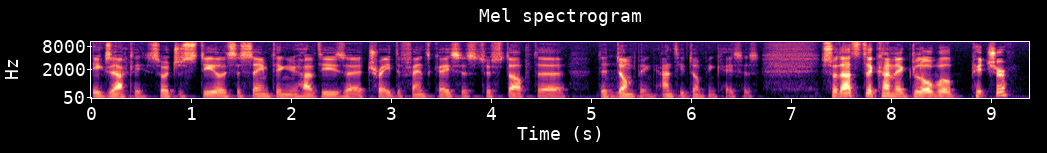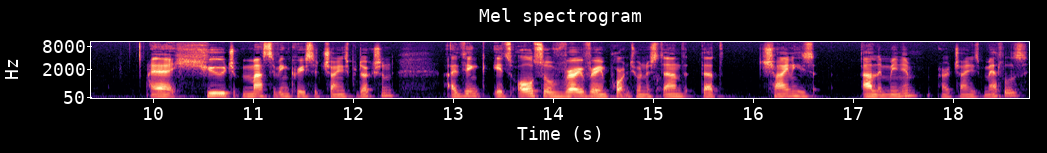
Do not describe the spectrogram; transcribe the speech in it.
Exactly. So just steel is the same thing. You have these uh, trade defense cases to stop the the Mhm. dumping, anti-dumping cases. So that's the kind of global picture. A huge, massive increase of Chinese production. I think it's also very, very important to understand that Chinese aluminium or Chinese metals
